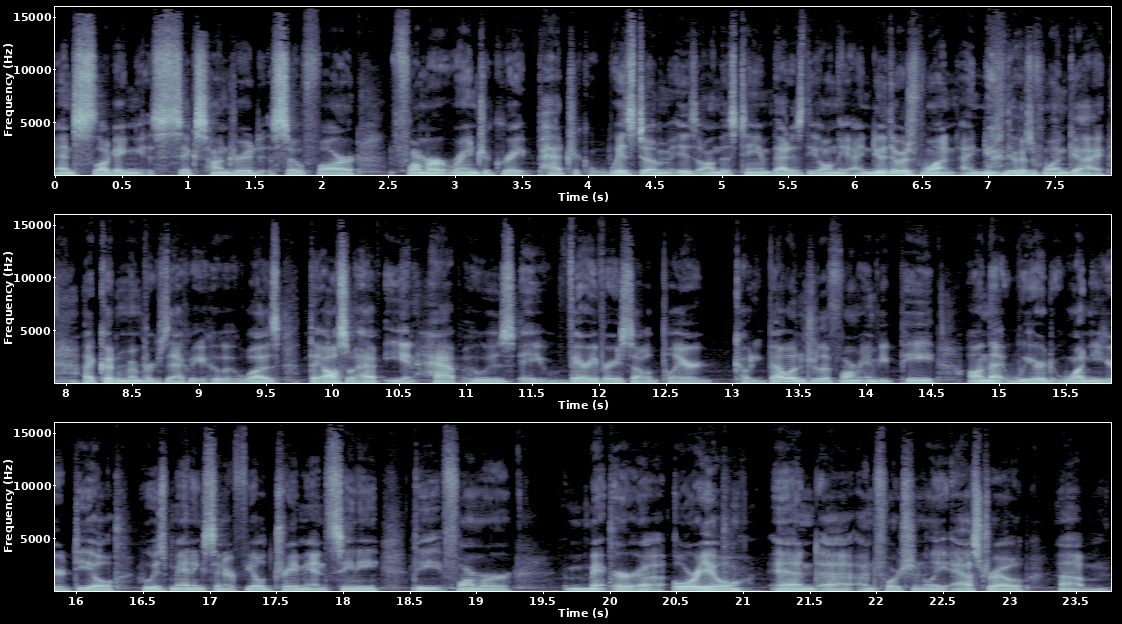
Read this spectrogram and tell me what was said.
and slugging 600 so far. Former Ranger great Patrick Wisdom is on this team. That is the only. I knew there was one. I knew there was one guy. I couldn't remember exactly who it was. They also have Ian Happ, who is a very, very solid player. Cody Bellinger, the former MVP, on that weird one year deal, who is manning center field. Trey Mancini, the former or, uh, Oriole and uh, unfortunately Astro. Um,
